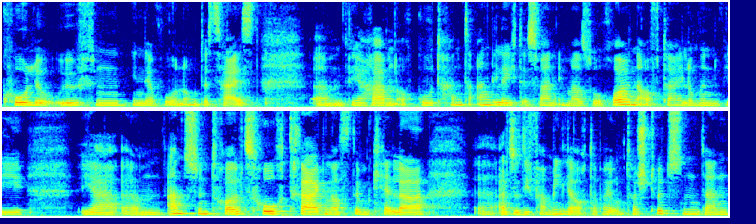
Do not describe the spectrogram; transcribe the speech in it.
Kohleöfen in der Wohnung. Das heißt, ähm, wir haben auch gut Hand angelegt. Es waren immer so Rollenaufteilungen wie ja, ähm, Anzündholz hochtragen aus dem Keller, äh, also die Familie auch dabei unterstützen. Dann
